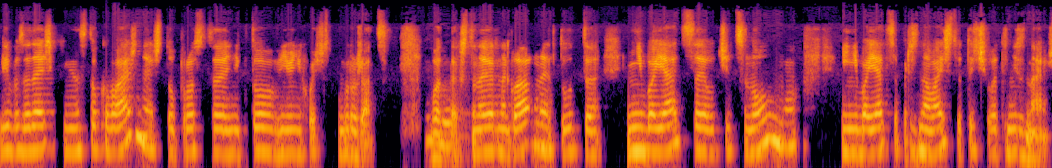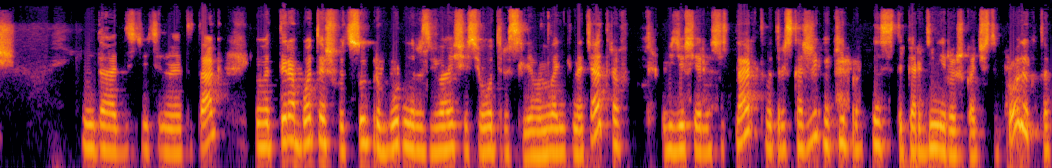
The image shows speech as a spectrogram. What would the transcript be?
либо задачка не настолько важная, что просто никто в нее не хочет погружаться. Mm-hmm. Вот, так что, наверное, главное тут э, не бояться учиться новому и не бояться признавать, что ты чего-то не знаешь. Да, действительно, это так. И вот ты работаешь вот в супер бурно развивающейся отрасли онлайн-кинотеатров, видеосервиса «Старт». Вот расскажи, какие процессы ты координируешь в качестве продукта,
